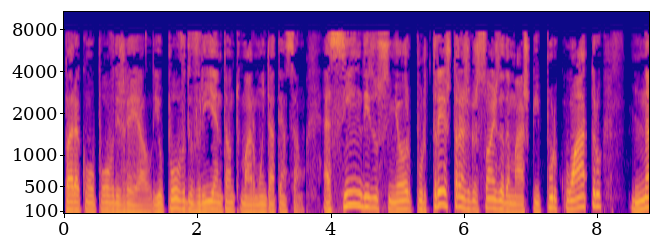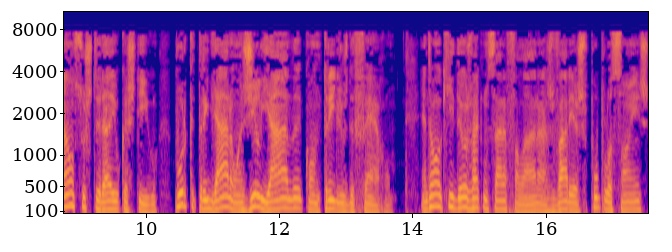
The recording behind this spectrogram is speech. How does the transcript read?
para com o povo de Israel e o povo deveria então tomar muita atenção. Assim diz o Senhor, por três transgressões de Damasco e por quatro não susterei o castigo, porque trilharam a Gileade com trilhos de ferro. Então aqui Deus vai começar a falar às várias populações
